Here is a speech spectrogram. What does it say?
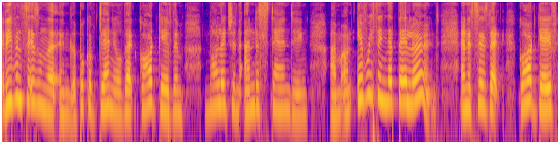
It even says in the, in the book of Daniel that God gave them knowledge and understanding um, on everything that they learned. And it says that God gave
